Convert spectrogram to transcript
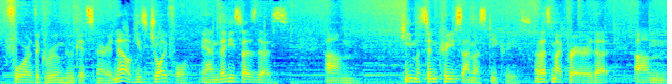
for the groom who gets married? No, he's joyful. And then he says this, um, he must increase, I must decrease. And that's my prayer, that um,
